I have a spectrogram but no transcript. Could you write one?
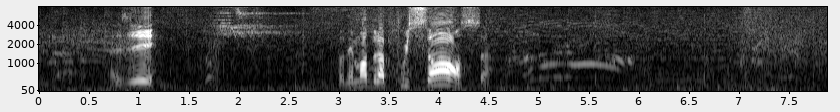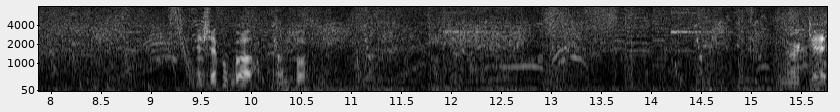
んだ Vas-y. Donnez-moi de la puissance des ou pas Même pas. Ok.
